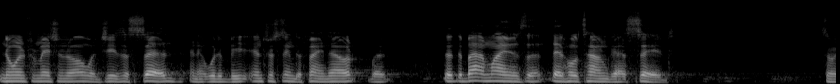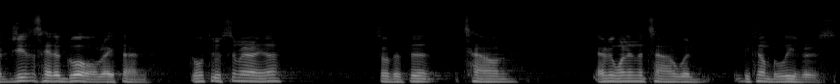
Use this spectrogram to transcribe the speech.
no information at all what Jesus said, and it would be interesting to find out, but the, the bottom line is that that whole town got saved. So Jesus had a goal right then go through Samaria so that the town, everyone in the town would become believers.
